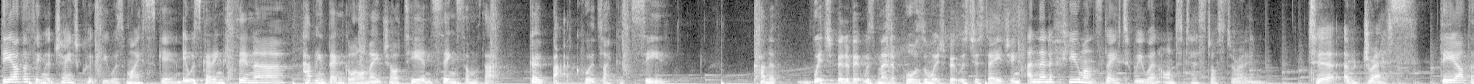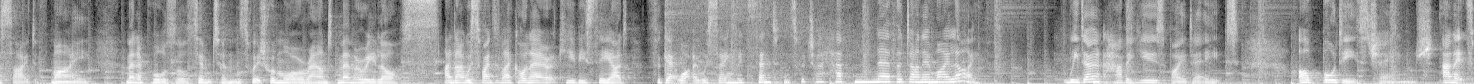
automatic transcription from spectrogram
the other thing that changed quickly was my skin. It was getting thinner. Having then gone on HRT and seeing some of that go backwards, I could see kind of which bit of it was menopause and which bit was just aging. And then a few months later, we went on to testosterone to address the other side of my menopausal symptoms, which were more around memory loss. And I was finding like on air at QVC, I'd forget what I was saying mid sentence, which I have never done in my life. We don't have a use by date our bodies change and it's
